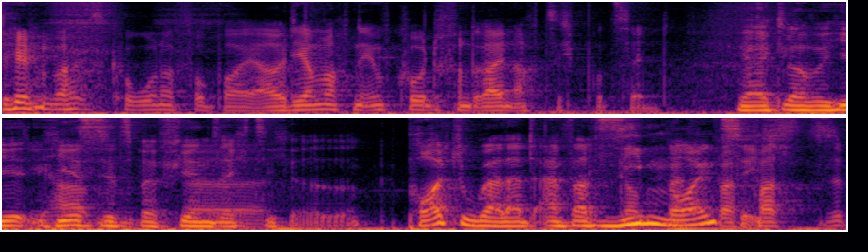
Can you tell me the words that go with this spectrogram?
Dänemark ist Corona vorbei. Aber die haben noch eine Impfquote von 83 Prozent. Ja, ich glaube, hier, hier ist es haben, jetzt bei 64 oder so. Portugal hat einfach 97. Bei, fast,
